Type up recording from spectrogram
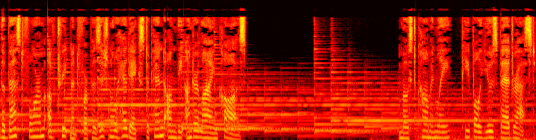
The best form of treatment for positional headaches depend on the underlying cause. Most commonly, people use bed rest,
